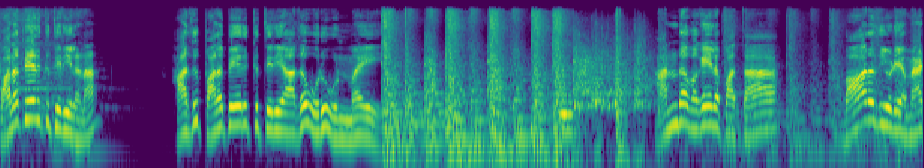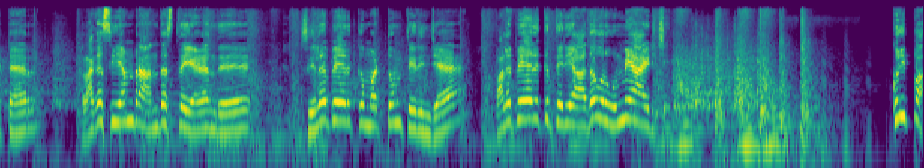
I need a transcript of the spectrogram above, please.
பல பேருக்கு தெரியலனா? அது பல பேருக்கு தெரியாத ஒரு உண்மை. அந்த வகையில பார்த்தா பாரதியுடைய மேட்டர் ரகசியம்ன்ற அந்தஸ்தை இழந்து சில பேருக்கு மட்டும் தெரிஞ்ச பல பேருக்கு தெரியாத ஒரு உண்மையாயிடுச்சு. குறிப்பா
